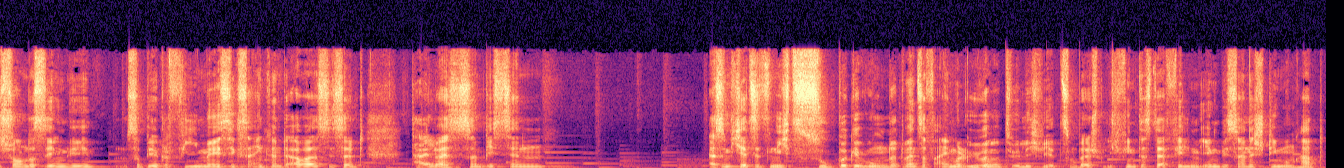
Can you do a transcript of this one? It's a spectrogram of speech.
schon, dass es irgendwie so biografiemäßig sein könnte, aber es ist halt teilweise so ein bisschen. Also mich jetzt jetzt nicht super gewundert, wenn es auf einmal übernatürlich wird zum Beispiel. Ich finde, dass der Film irgendwie so eine Stimmung hat,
